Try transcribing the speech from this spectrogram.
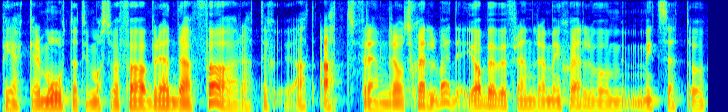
pekar mot att vi måste vara förberedda för att, det, att, att förändra oss själva i det. Jag behöver förändra mig själv och mitt sätt att,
